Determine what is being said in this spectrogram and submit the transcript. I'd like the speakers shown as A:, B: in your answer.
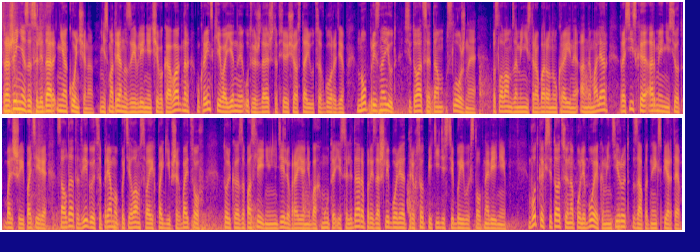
A: Сражение за Солидар не окончено. Несмотря на заявление ЧВК «Вагнер», украинские военные утверждают, что все еще остаются в городе. Но признают, ситуация там сложная. По словам замминистра обороны Украины Анны Маляр, российская армия несет большие потери. Солдаты двигаются прямо по телам своих погибших бойцов. Только за последнюю неделю в районе Бахмута и Солидара произошли более 350 боевых столкновений. Вот как ситуацию на поле боя комментируют западные эксперты.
